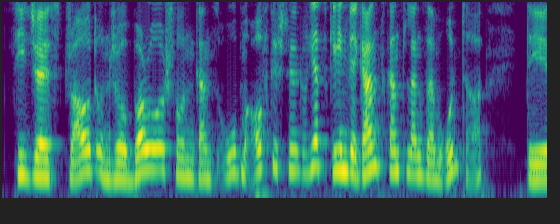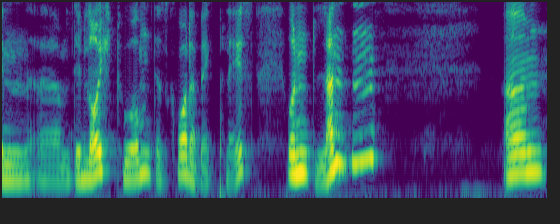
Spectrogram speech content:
CJ Stroud und Joe Burrow schon ganz oben aufgestellt. Und jetzt gehen wir ganz, ganz langsam runter, den, ähm, den Leuchtturm des Quarterback-Plays, und landen ähm,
